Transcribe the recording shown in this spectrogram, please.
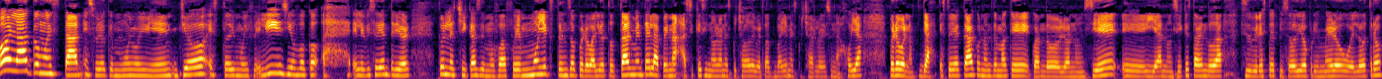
Hola, ¿cómo están? Espero que muy muy bien. Yo estoy muy feliz y un poco... Ah, el episodio anterior con las chicas de Mofa fue muy extenso, pero valió totalmente la pena. Así que si no lo han escuchado, de verdad vayan a escucharlo, es una joya. Pero bueno, ya, estoy acá con un tema que cuando lo anuncié eh, y anuncié que estaba en duda si subir este episodio primero o el otro,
